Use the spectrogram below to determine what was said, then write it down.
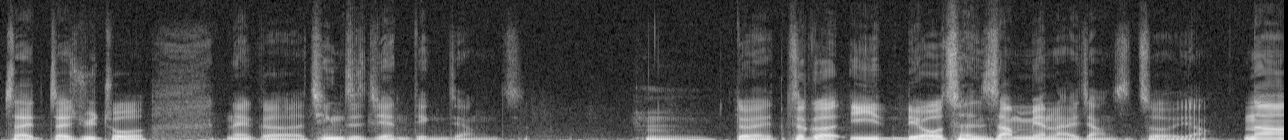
再再去做那个亲子鉴定这样子。嗯，对，这个以流程上面来讲是这样。那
